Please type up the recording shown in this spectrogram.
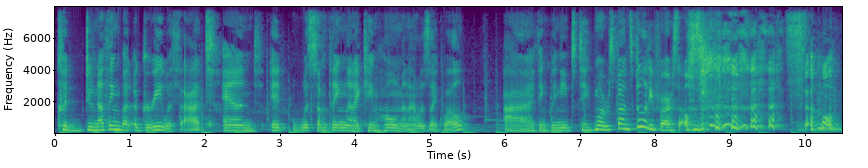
could do nothing but agree with that. And it was something that I came home and I was like, well, I think we need to take more responsibility for ourselves. so,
